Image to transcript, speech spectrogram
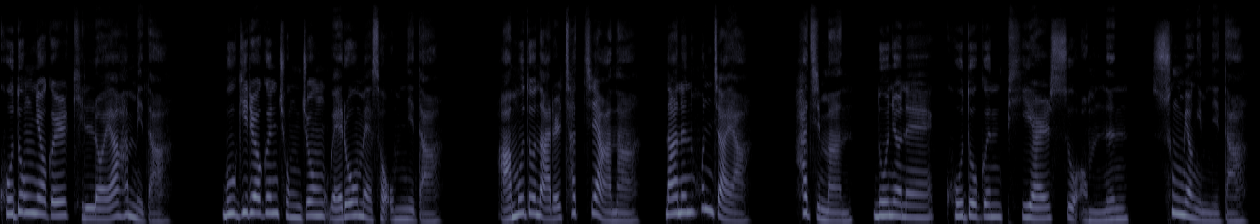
고동력을 길러야 합니다. 무기력은 종종 외로움에서 옵니다. 아무도 나를 찾지 않아. 나는 혼자야. 하지만 노년의 고독은 피할 수 없는 숙명입니다.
